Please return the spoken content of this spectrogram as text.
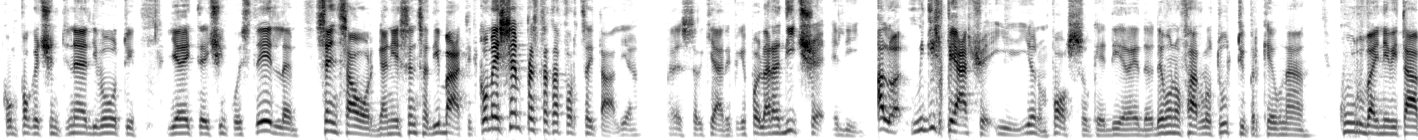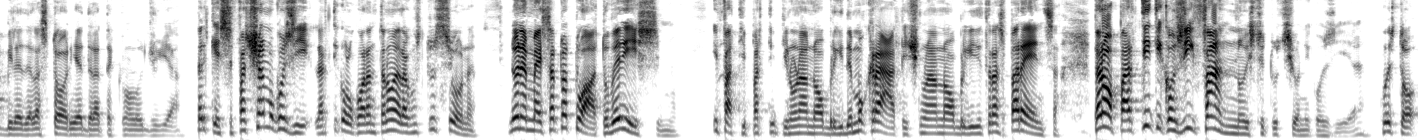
con poche centinaia di voti gli eletti dei 5 Stelle, senza organi e senza dibattiti, come è sempre stata Forza Italia per essere chiari, perché poi la radice è lì. Allora, mi dispiace, io non posso che dire devono farlo tutti perché è una curva inevitabile della storia e della tecnologia. Perché se facciamo così, l'articolo 49 della Costituzione non è mai stato attuato, verissimo. Infatti i partiti non hanno obblighi democratici, non hanno obblighi di trasparenza, però partiti così fanno istituzioni così. Eh. Questo,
